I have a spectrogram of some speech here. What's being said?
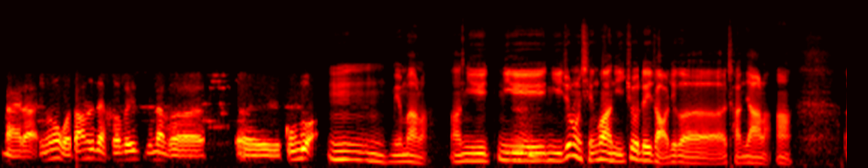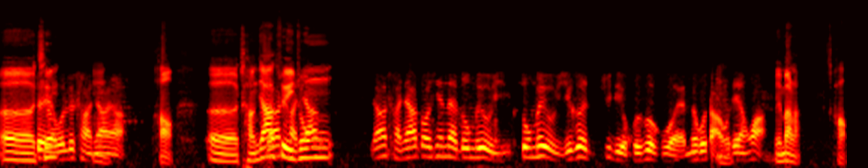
买的，因为我当时在合肥那个呃工作。嗯嗯嗯，明白了啊，你你你这种情况你就得找这个厂家了啊，呃，对，我是厂家呀。好，呃，厂家最终，然后厂家到现在都没有一都没有一个具体回复过，也没给我打过电话。明白了。好，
